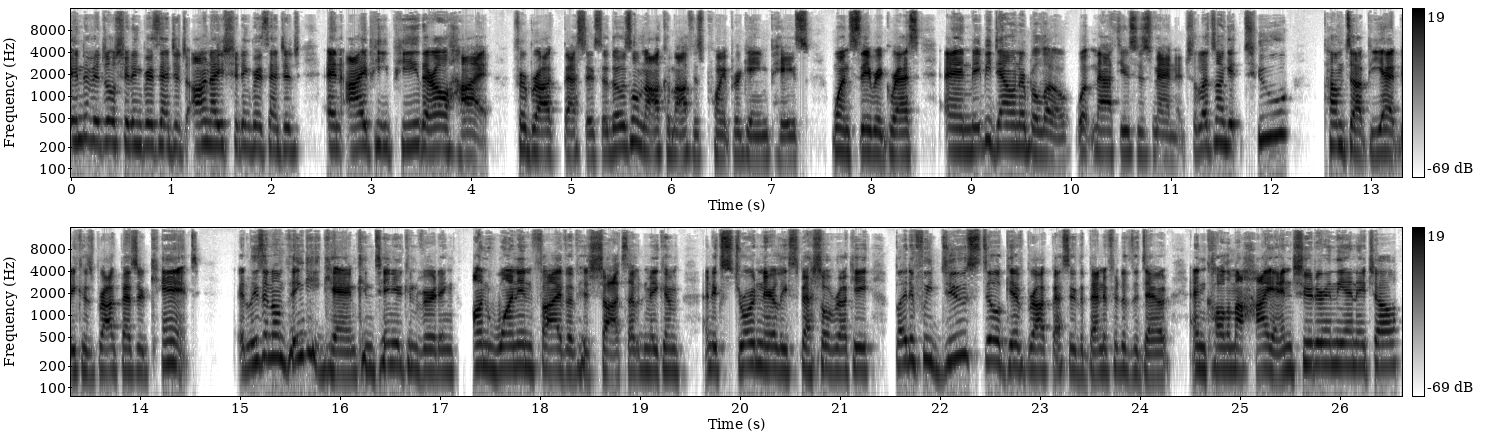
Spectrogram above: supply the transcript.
individual shooting percentage, on ice shooting percentage, and IPP, they're all high for Brock Boeser. So those will knock him off his point per game pace once they regress and maybe down or below what Matthews has managed. So let's not get too pumped up yet because Brock Boeser can't. At least I don't think he can continue converting on one in five of his shots. That would make him an extraordinarily special rookie. But if we do still give Brock Boeser the benefit of the doubt and call him a high end shooter in the NHL,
